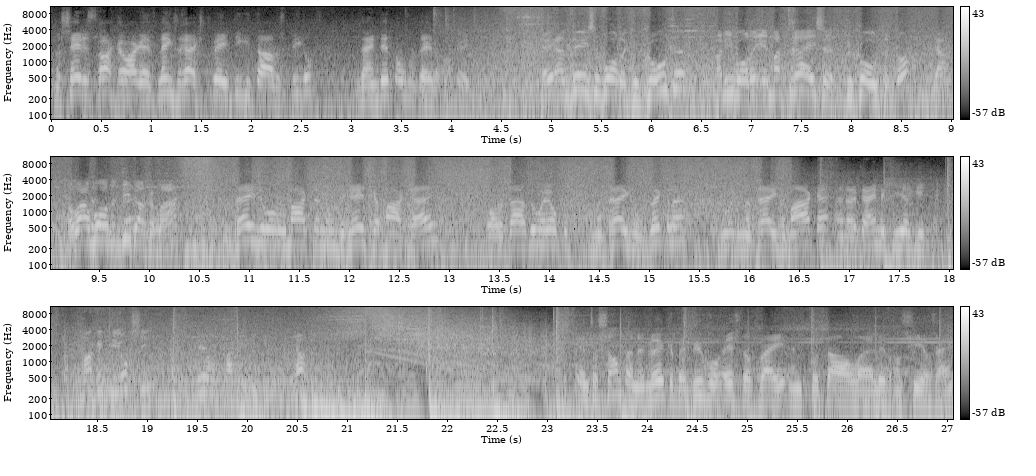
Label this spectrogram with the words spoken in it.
Mercedes vrachtwagen heeft links en rechts twee digitale spiegels. Er zijn dit onderdelen van. Hey, en deze worden gegoten, maar die worden in matrijzen gegoten, toch? Ja. Maar waar worden die dan gemaakt? Matrijzen worden gemaakt in onze gereedschapmakerij. Daar doen wij ook het matrijs ontwikkelen, doen we de matrijzen maken en uiteindelijk hier gieten. Mag ik die ook zien? Tuurlijk mag je die gieten. Ja. Het interessante en het leuke bij Buvo is dat wij een totaal eh, leverancier zijn.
